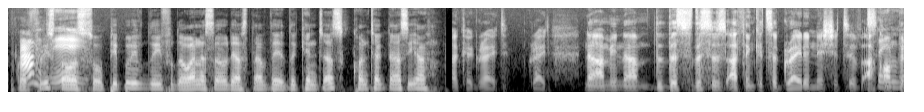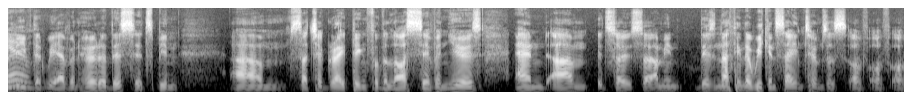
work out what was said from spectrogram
We've got I'm free there. stalls, so people if they, if they want to sell their stuff, they, they can just contact us. Yeah, Okay, great, great. No, I mean, um, th- this this is I think it's a great initiative. I Same can't here. believe that we haven't heard of this. It's been um, such a great thing for the last seven years, and um, it's so so. I mean, there's nothing that we can say in terms of of of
